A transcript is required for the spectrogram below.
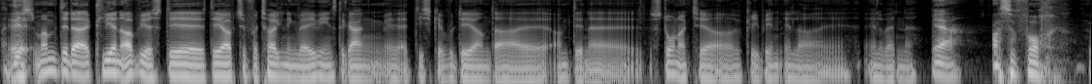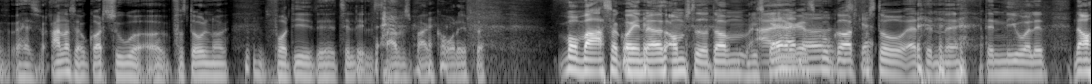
Og det er Øh. som om det der clear and obvious, det, det er op til fortolkning hver evig eneste gang, øh, at de skal vurdere, om, der, øh, om den er stor nok til at gribe ind, eller, øh, eller hvad den er. Ja. Og så får... Altså, Randers er jo godt sure og forståeligt nok, Mm. får de et uh, tildelt straffespark kort efter. Hvor var så går ind og omstøder dommen. Vi skal Ej, jeg kan sgu godt skal. forstå, at den, uh, den niver lidt. Nå,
